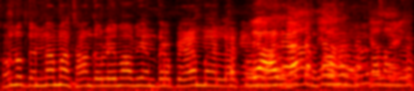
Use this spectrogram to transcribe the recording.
ਤੁਹਾਨੂੰ ਦਿਨਾ ਮੈਂ ਸੰਦੋਲੇ ਮਾ ਵੀ ਅੰਦਰ ਪਿਆ ਮੈਂ ਲੈ ਕੇ ਲਿਆ ਲਿਆ ਚੱਪਲ ਚੱਲ ਆ ਜਾਓ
